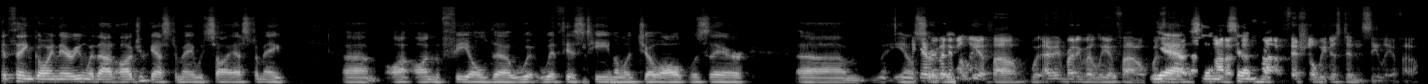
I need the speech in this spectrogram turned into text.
good thing going there, even without Audric Estime. We saw Estime um, on, on, the field uh, with, with, his team. And Joe Alt was there. Um, you know, everybody but Liufau. Everybody but Liufau. Was yeah, there. Sam, not, Sam, not official. We just didn't see Liufau.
